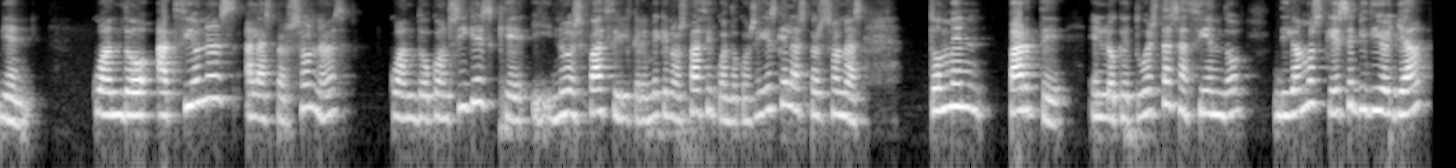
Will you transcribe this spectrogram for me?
Bien, cuando accionas a las personas, cuando consigues que, y no es fácil, créeme que no es fácil, cuando consigues que las personas tomen parte en lo que tú estás haciendo, digamos que ese vídeo ya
